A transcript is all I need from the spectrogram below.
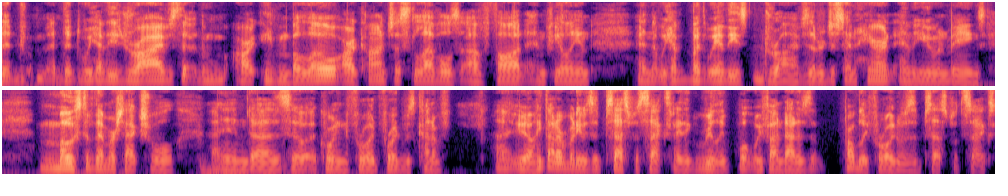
That, that we have these drives that are even below our conscious levels of thought and feeling and and that we have, but we have these drives that are just inherent in human beings. Most of them are sexual. And uh, so according to Freud, Freud was kind of, uh, you know, he thought everybody was obsessed with sex. And I think really what we found out is that probably Freud was obsessed with sex.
